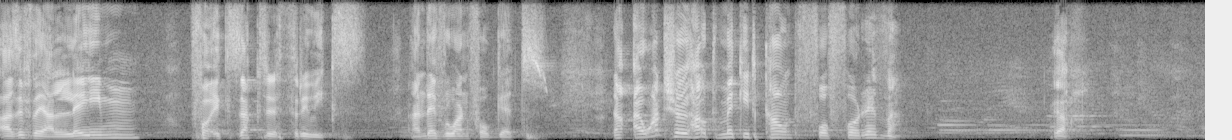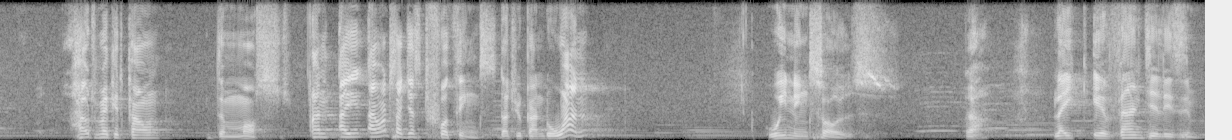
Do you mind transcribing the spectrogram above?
as if they are lame for exactly three weeks, and everyone forgets. Now, I want to show you how to make it count for forever. Yeah. How to make it count the most. And I, I want to suggest four things that you can do. One, winning souls. Yeah. Like evangelism,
